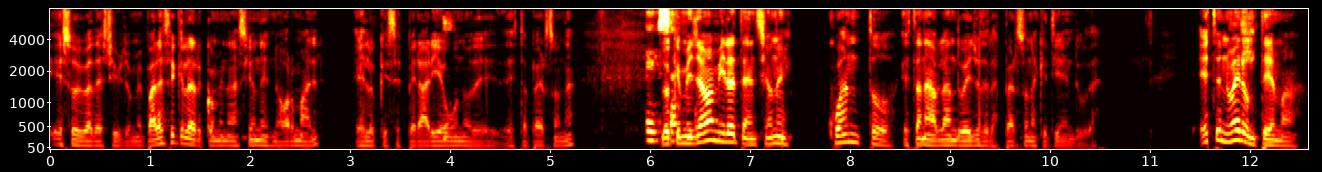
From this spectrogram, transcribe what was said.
eso iba a decir yo. Me parece que la recomendación es normal, es lo que se esperaría uno de, de esta persona. Lo que me llama a mí la atención es cuánto están hablando ellos de las personas que tienen dudas. Este no era un tema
